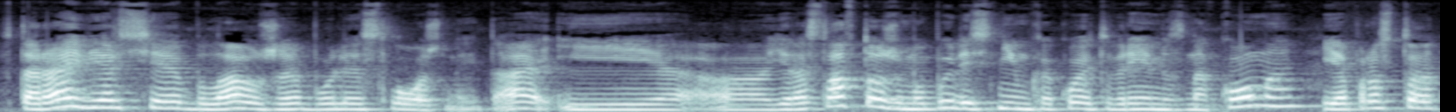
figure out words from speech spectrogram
вторая версия была уже более сложной. Да, и э, Ярослав тоже, мы были с ним какое-то время знакомы. Я просто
